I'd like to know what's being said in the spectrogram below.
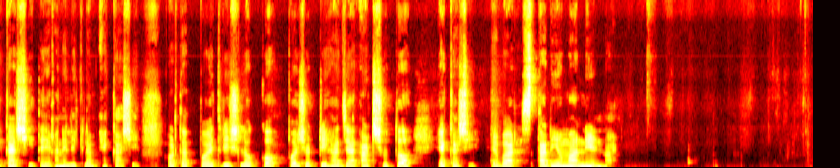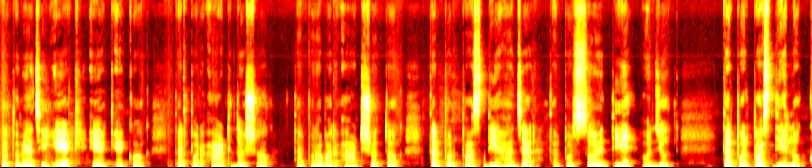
একাশি, তাই এখানে লিখলাম একাশি। অর্থাৎ পঁয়ত্রিশ লক্ষ পঁয়ষট্টি হাজার আটশত একাশি। এবার স্থানীয় মান নির্ণয়। প্রথমে আছে এক এক একক, তারপর আট দশক, তারপর আবার আট শতক, তারপর পাঁচ দিয়ে হাজার, তারপর ছয় দিয়ে অযুত তারপর পাঁচ দিয়ে লক্ষ,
